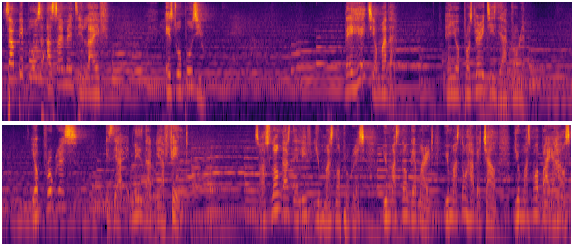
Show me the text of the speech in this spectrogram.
Some people's assignment in life is to oppose you. They hate your mother, and your prosperity is their problem. Your progress is their it means that they have failed. So as long as they live, you must not progress. You must not get married. You must not have a child. You must not buy a house.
